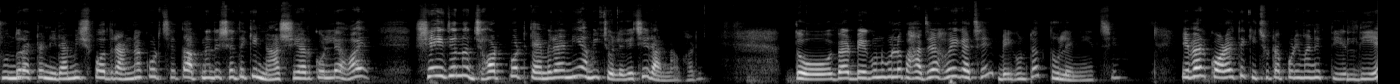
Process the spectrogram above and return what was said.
সুন্দর একটা নিরামিষ পদ রান্না করছে, তা আপনাদের সাথে কি না শেয়ার করলে হয়? সেই জন্য ঝটপট ক্যামেরা নিয়ে আমি চলে গেছি রান্নাঘরে। তো এবার বেগুনগুলো ভাজা হয়ে গেছে, বেগুনটা তুলে নিয়েছি। এবার কড়াইতে কিছুটা পরিমাণে তেল দিয়ে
